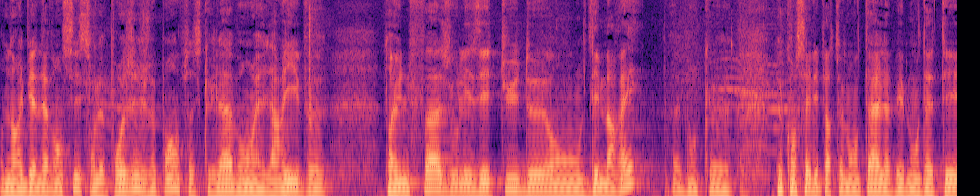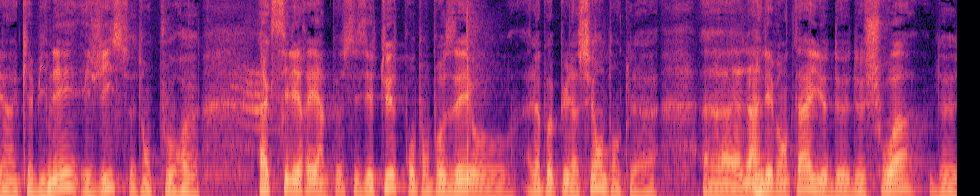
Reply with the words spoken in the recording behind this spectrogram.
On aurait bien avancé sur le projet, je pense, parce que là, bon, elle arrive dans une phase où les études ont démarré. Donc, euh, le conseil départemental avait mandaté un cabinet, EGIS, donc pour euh, accélérer un peu ces études, pour proposer à la population donc euh, un éventail de, choix de,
